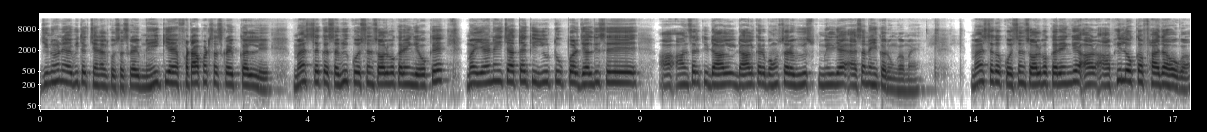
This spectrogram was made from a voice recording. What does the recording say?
जिन्होंने अभी तक चैनल को सब्सक्राइब नहीं किया है, फटाफट सब्सक्राइब कर ले। मैथ्स का सभी क्वेश्चन सॉल्व करेंगे, ओके? मैं यह नहीं चाहता कि यूट्यूब पर जल्दी से आंसर की डाल, डालकर बहुत सारा व्यूज़ मिल जाए, ऐसा नहीं करूँगा मैं। मैथ्स का क्वेश्चन सॉल्व करेंगे और आप ही लोग का फ़ायदा होगा।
